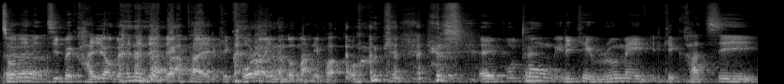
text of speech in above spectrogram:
저는 네. 집에 가려고 했는데 넥타이 이렇게 걸어 있는 거 많이 봤고 에, 보통 이렇게 룸메이트 이렇게 같이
